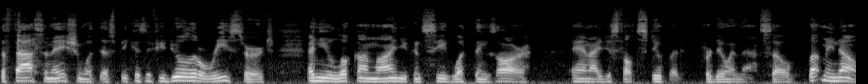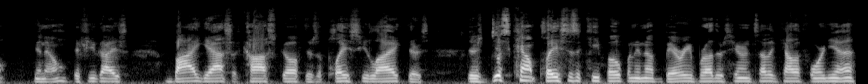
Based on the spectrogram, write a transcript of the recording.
the fascination with this because if you do a little research and you look online, you can see what things are. And I just felt stupid for doing that. So let me know, you know, if you guys buy gas at Costco, if there's a place you like, there's, there's discount places that keep opening up. Barry Brothers here in Southern California.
